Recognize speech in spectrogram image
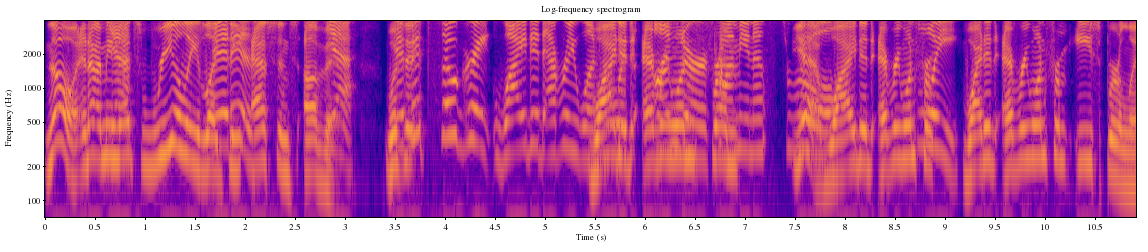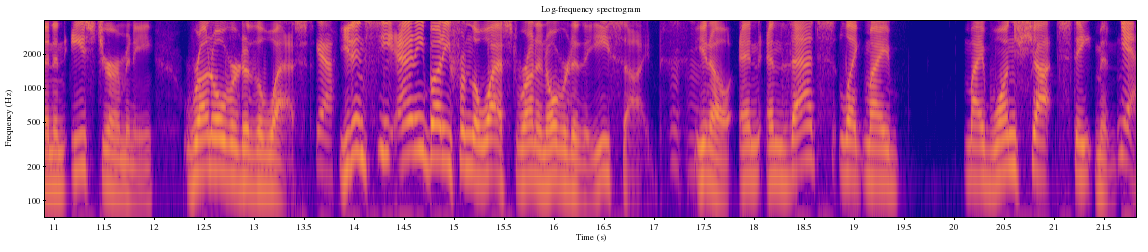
No, and I mean Yeah. that's really like It the is. essence of it. Yeah. Was if it it's so great, why did everyone Why did everyone from- communist rule Yeah, why did everyone flee? from why did everyone from East Berlin and East Germany run over to the west? Yeah. You didn't see anybody from the west running over to the east side. You know, and and that's like my my one shot statement Yeah.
